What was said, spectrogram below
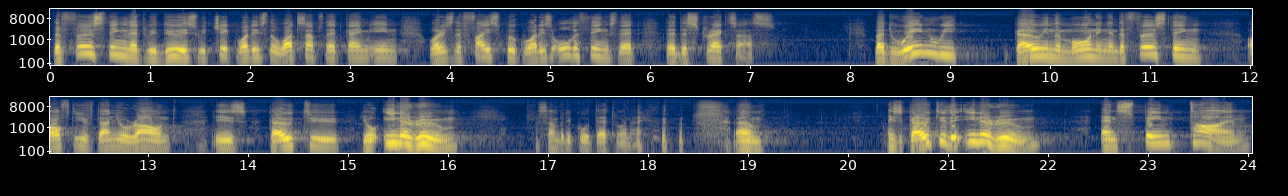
the first thing that we do is we check what is the WhatsApps that came in, what is the Facebook, what is all the things that, that distracts us. But when we Go in the morning, and the first thing after you've done your round is go to your inner room. Somebody called that one, eh? um, is go to the inner room and spend time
